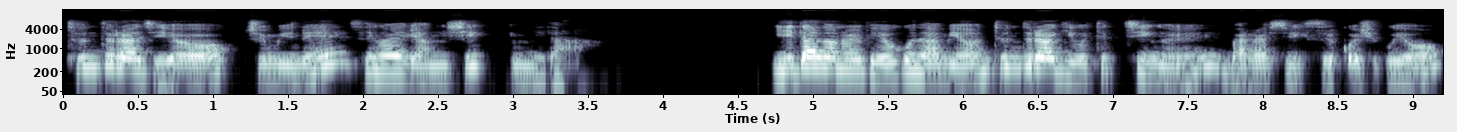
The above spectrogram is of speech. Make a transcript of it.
툰드라 지역 주민의 생활 양식입니다. 이 단원을 배우고 나면 툰드라 기후 특징을 말할 수 있을 것이고요.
